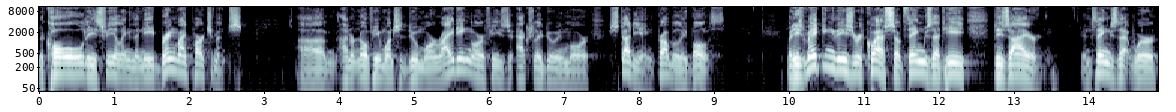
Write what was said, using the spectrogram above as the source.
the cold, he's feeling the need. Bring my parchments. Um, I don't know if he wants to do more writing or if he's actually doing more studying, probably both. But he's making these requests of things that he desired and things that were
